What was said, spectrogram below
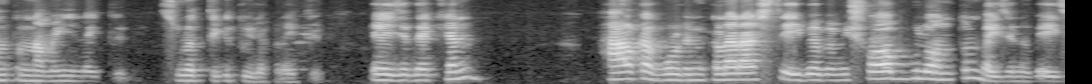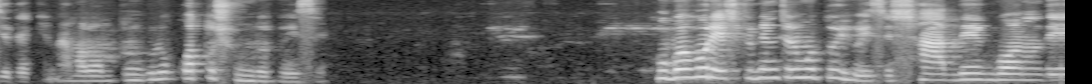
অন্তর নামাই লাইতে চুলার থেকে তুলে ফেলাইতে এই যে দেখেন, হালকা গোল্ডেন কালার আসছে, এইভাবে আমি সবগুলো অন্তন বাইজে নেব। এই যে দেখেন, আমার অন্তনগুলো কত সুন্দর হয়েছে। হুবহু রেস্টুরেন্টের মতোই হয়েছে, স্বাদে, গন্ধে,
